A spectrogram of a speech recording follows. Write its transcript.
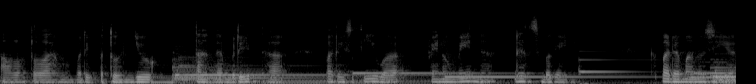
Allah telah memberi petunjuk, tanda berita, peristiwa, fenomena, dan sebagainya kepada manusia.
